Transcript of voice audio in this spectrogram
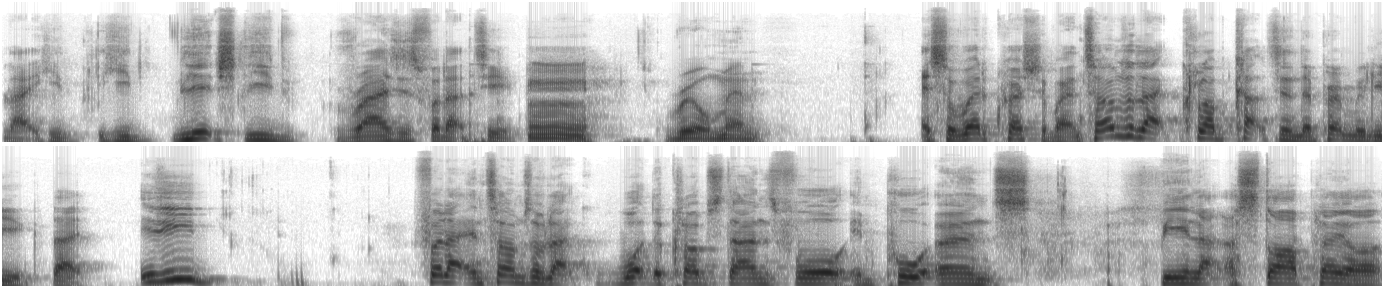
like he he literally rises for that team. Mm, real men. It's a weird question, but in terms of like club captain in the Premier League, like is he for like in terms of like what the club stands for, importance, being like a star player,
